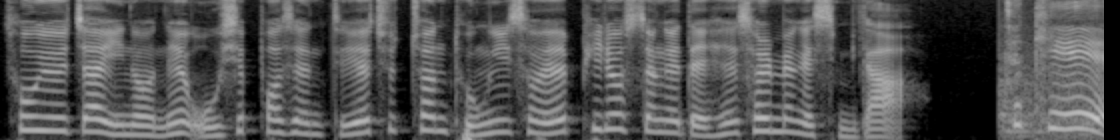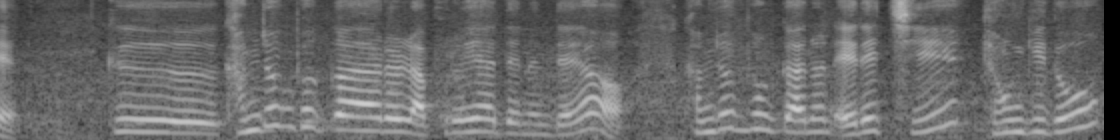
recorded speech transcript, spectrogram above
소유자 인원의 50%의 추천 동의서의 필요성에 대해 설명했습니다. 특히 그 감정평가를 앞으로 해야 되는데요. 감정평가는 LH, 경기도,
